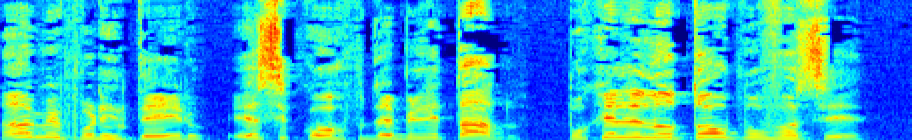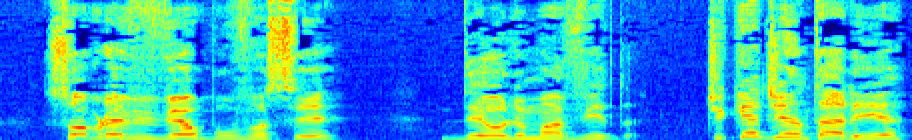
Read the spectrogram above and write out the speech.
Ame por inteiro esse corpo debilitado, porque ele lutou por você, sobreviveu por você, deu-lhe uma vida. De que adiantaria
